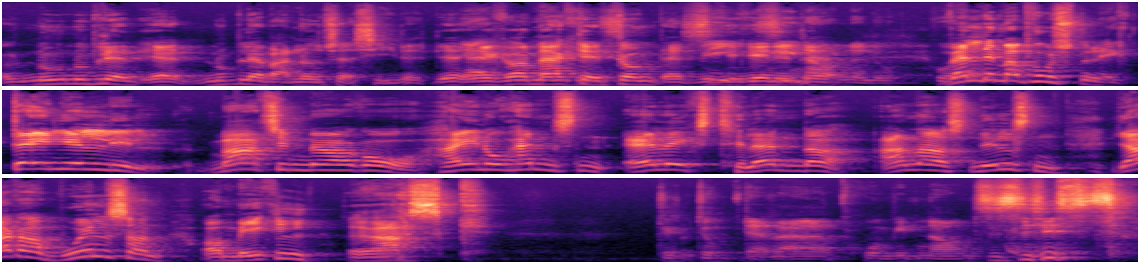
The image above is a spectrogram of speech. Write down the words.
Og nu, nu, bliver, jeg, nu bliver jeg bare nødt til at sige det. Jeg, Ja, jeg kan godt mærke, okay. det er dumt, at vi Sig- gik ind i sig det. navnene nu. Valdemar Pustelik, Daniel Lille, Martin Nørgaard, Heino Hansen, Alex Tillander, Anders Nielsen, Jakob Wilson og Mikkel Rask. Det er dumt, at der bruger mit navn til sidst.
